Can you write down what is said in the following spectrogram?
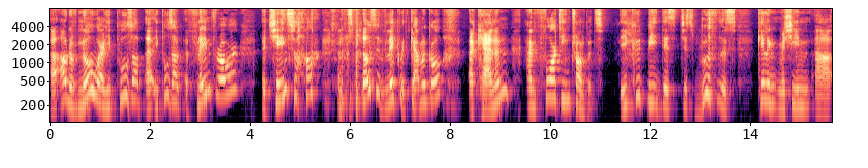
uh, out of nowhere he pulls up uh, he pulls out a flamethrower, a chainsaw, an explosive liquid chemical, a cannon, and 14 trumpets. He could be this just ruthless killing machine, uh,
